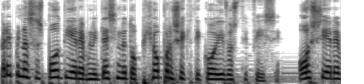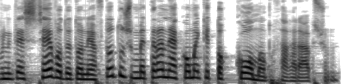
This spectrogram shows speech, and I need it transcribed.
πρέπει να σας πω ότι οι ερευνητές είναι το πιο προσεκτικό είδος στη φύση. Όσοι ερευνητές σέβονται τον εαυτό τους, μετράνε ακόμα και το κόμμα που θα γράψουν.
